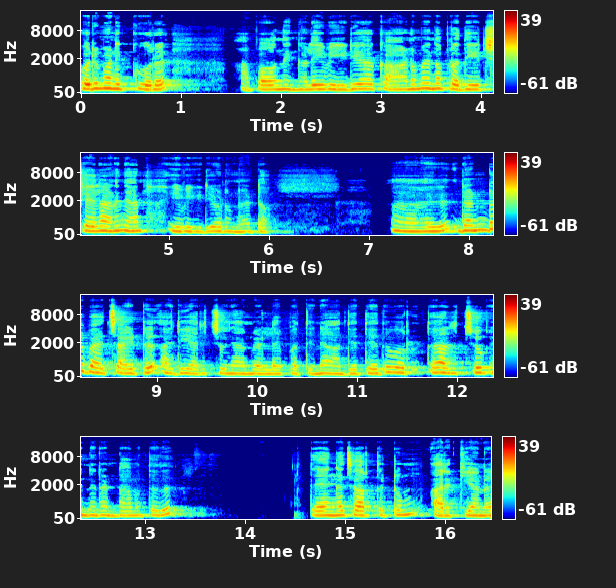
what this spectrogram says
ഒരു മണിക്കൂർ. അപ്പോൾ നിങ്ങൾ ഈ വീഡിയോ കാണുമെന്ന പ്രതീക്ഷയിലാണ് ഞാൻ ഈ വീഡിയോ ഇടുന്നത് കേട്ടോ. രണ്ട് ബാച്ചായിട്ട് അരി അരച്ചു ഞാൻ വെള്ളയപ്പത്തിന്. ആദ്യത്തേത് വെറുതെ അരച്ചു പിന്നെ രണ്ടാമത്തേത് തേങ്ങ ചേർത്തിട്ടും അരക്കുകയാണ്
